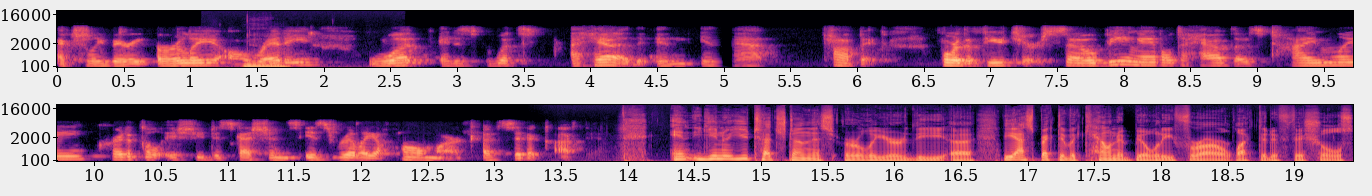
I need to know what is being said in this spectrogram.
actually very early already what is what's ahead in in that topic for the future. So being able to have those timely critical issue discussions is really a hallmark of Civic Cocktail. And you know, you touched on this earlier the uh, the aspect of accountability for our elected officials.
